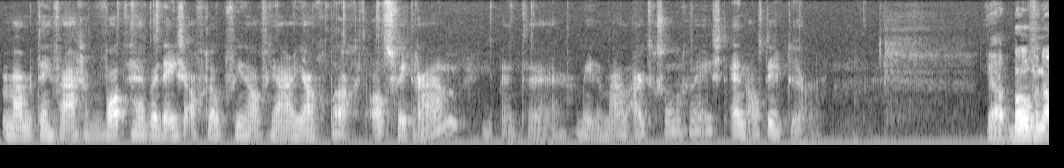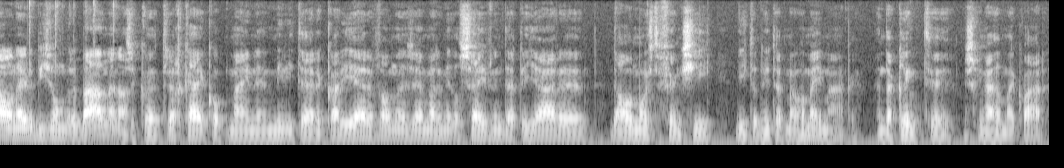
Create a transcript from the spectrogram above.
maar meteen vragen, wat hebben deze afgelopen 4,5 jaar jou gebracht als veteraan? Je bent meerdere malen uitgezonden geweest en als directeur ja, bovenal een hele bijzondere baan. En als ik uh, terugkijk op mijn uh, militaire carrière van uh, zeg maar inmiddels 37 jaar, de allermooiste functie die ik tot nu toe heb mogen meemaken. En dat klinkt misschien wel heel merkwaardig.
